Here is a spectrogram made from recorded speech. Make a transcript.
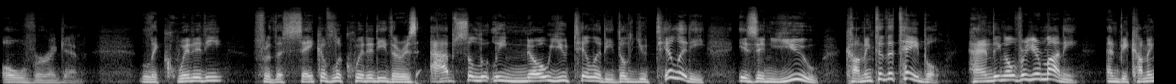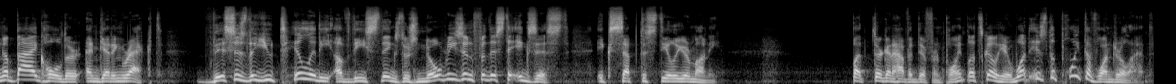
over again. Liquidity for the sake of liquidity, there is absolutely no utility. The utility is in you coming to the table, handing over your money, and becoming a bag holder and getting wrecked. This is the utility of these things. There's no reason for this to exist except to steal your money. But they're going to have a different point. Let's go here. What is the point of Wonderland?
